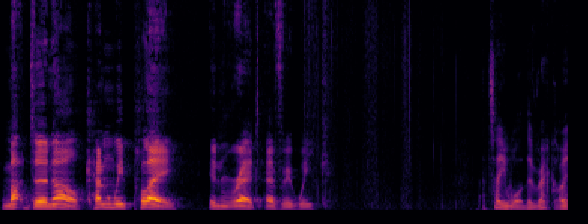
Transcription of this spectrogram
Matt Durnall, can we play in red every week? I tell you what, the record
